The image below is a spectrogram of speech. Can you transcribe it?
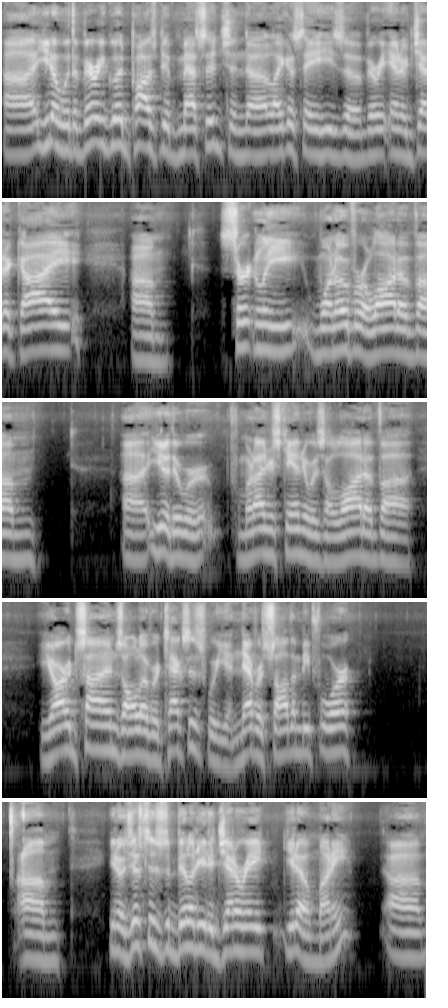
uh, you know, with a very good positive message. And uh, like I say, he's a very energetic guy. Um, certainly won over a lot of, um, uh, you know, there were, from what I understand, there was a lot of uh, yard signs all over Texas where you never saw them before. Um, you know, just his ability to generate, you know, money uh,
